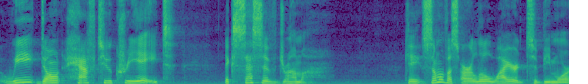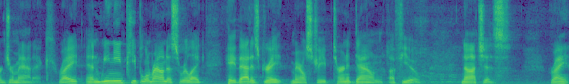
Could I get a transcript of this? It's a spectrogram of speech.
We don't have to create excessive drama. Okay, some of us are a little wired to be more dramatic, right? And we need people around us who are like, hey, that is great, Meryl Streep, turn it down a few notches right?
